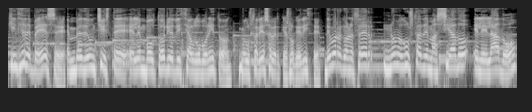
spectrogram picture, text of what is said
15 DPS. En vez de un chiste, el envoltorio dice algo bonito. Me gustaría saber qué es lo que dice. Debo reconocer, no me gusta demasiado el helado.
